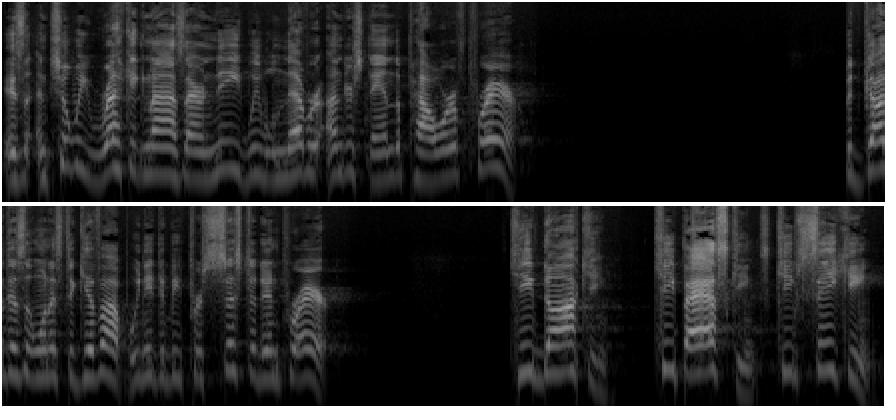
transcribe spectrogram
is until we recognize our need, we will never understand the power of prayer. But God doesn't want us to give up. We need to be persistent in prayer. Keep knocking, keep asking, keep seeking.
